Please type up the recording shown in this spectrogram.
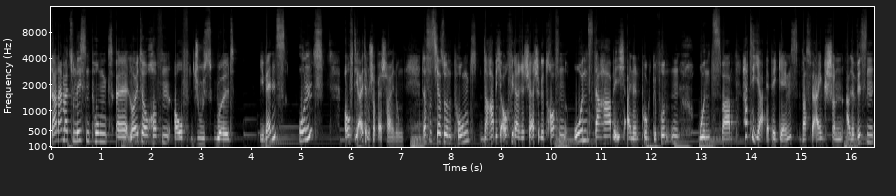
Dann einmal zum nächsten Punkt. Äh, Leute hoffen auf Juice World Events und auf die Item Shop Erscheinung. Das ist ja so ein Punkt, da habe ich auch wieder Recherche getroffen und da habe ich einen Punkt gefunden und zwar hatte ja Epic Games, was wir eigentlich schon alle wissen,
